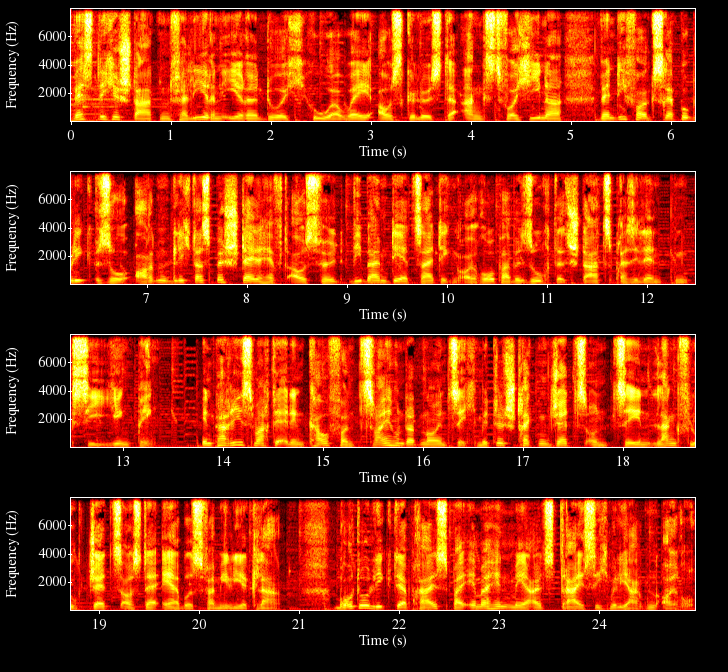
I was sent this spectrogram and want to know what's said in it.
Westliche Staaten verlieren ihre durch Huawei ausgelöste Angst vor China, wenn die Volksrepublik so ordentlich das Bestellheft ausfüllt wie beim derzeitigen Europabesuch des Staatspräsidenten Xi Jinping. In Paris machte er den Kauf von 290 Mittelstreckenjets und 10 Langflugjets aus der Airbus-Familie klar. Brutto liegt der Preis bei immerhin mehr als 30 Milliarden Euro.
